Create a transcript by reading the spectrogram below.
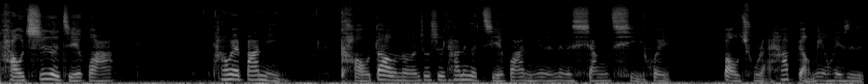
好吃的节瓜。它会把你烤到呢，就是它那个节瓜里面的那个香气会。爆出来，它表面会是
